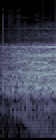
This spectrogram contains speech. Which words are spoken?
Bye.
